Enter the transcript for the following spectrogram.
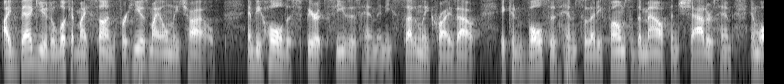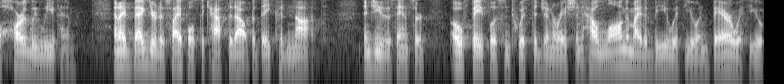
I beg you to look at my son, for he is my only child. And behold, a spirit seizes him, and he suddenly cries out. It convulses him so that he foams at the mouth and shatters him, and will hardly leave him. And I begged your disciples to cast it out, but they could not. And Jesus answered, O faithless and twisted generation, how long am I to be with you and bear with you?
